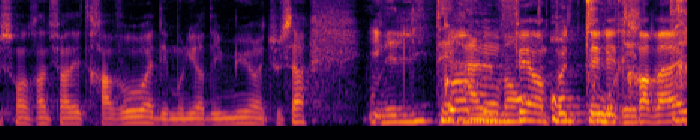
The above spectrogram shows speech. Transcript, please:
sont en train de faire des travaux, à démolir des murs et tout ça. On est littéralement on fait un peu de télétravail,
